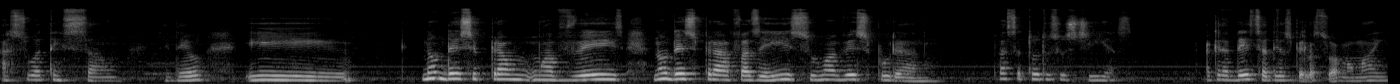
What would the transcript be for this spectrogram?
a sua atenção, entendeu? E não deixe para uma vez, não deixe para fazer isso uma vez por ano. Faça todos os dias. Agradeça a Deus pela sua mamãe,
